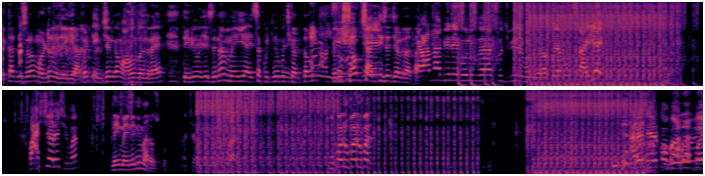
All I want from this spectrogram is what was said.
एक दूसरा मर्डर हो जाएगी. यहाँ पे टेंशन का माहौल बन रहा है. तेरी वजह से ना मैं ये ऐसा कुछ ना कुछ करता हूँ तो सब शांति से चल रहा था. गाना भी नहीं बोलूँगा कुछ भी नहीं बोलूँगा. अब अपन साइलेंट बादशाह रे श्रीमान. नहीं मैंने नहीं मारा उसको। अच्छा ऊपर। ऊपर ऊपर अरे मेरे को मारा। मैं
